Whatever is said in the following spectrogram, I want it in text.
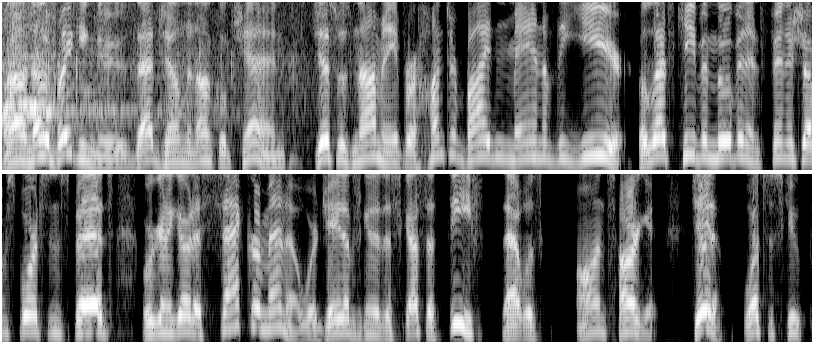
Well, another breaking news. That gentleman, Uncle Chen, just was nominated for Hunter Biden Man of the Year. But let's keep it moving and finish up sports and speds. We're going to go to Sacramento, where J-Dub's going to discuss a thief that was on target. Jada, what's the scoop?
